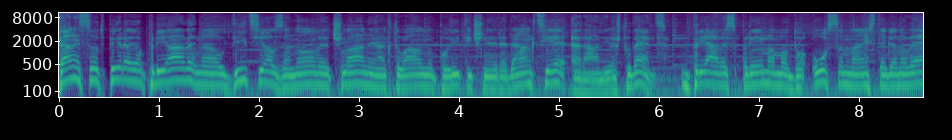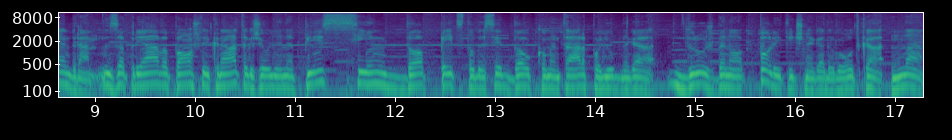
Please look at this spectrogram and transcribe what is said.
Danes se odpirajo prijave na audicijo za nove člane aktualno-politične redakcije Radio Student. Prijave sprejemamo do 18. novembra. Za prijavo pošli kratek življenjepis in do 510 dolg komentar poljubnega družbeno-političnega dogodka na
